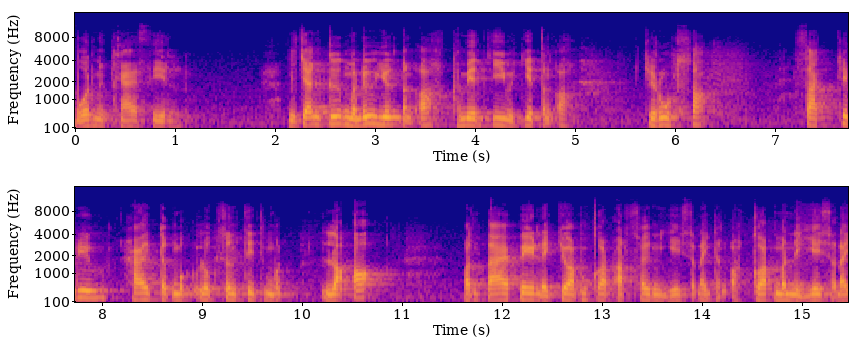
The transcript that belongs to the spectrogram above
9នឹងថ្ងៃសៀលអញ្ចឹងគឺមនុស្សយើងទាំងអស់គ្មានជីវជាតិទាំងអស់ជ្រុះសក់សាច់ជ្រាវហើយទឹកមុខលោកសន្តិសមុទ្រល្អក់ប៉ុន្តែពេលដែលជាប់គាត់អត់សូវនិយាយស្ដីទាំងអស់គាត់មិននិយាយស្ដី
